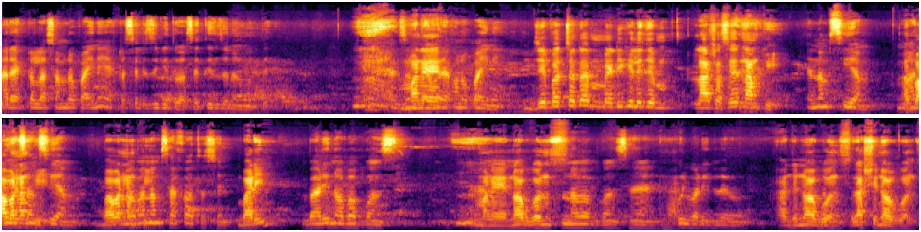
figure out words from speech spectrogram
আর একটা লাশ আমরা পাইনি একটা ছেলে জীবিত আছে তিনজনের মধ্যে। মানে- এখনও পাইনি। যে বাচ্চাটা মেডিকেলে যে লাশ আছে নাম কি? এর নাম সিয়াম। বাবার নাম কি? সিয়াম। বাবার নাম বাবার? নাম সাখাওয়াত হোসেন। বাড়ি? বাড়ি নবাবগঞ্জ। মানে নবগঞ্জ নবাবগঞ্জ হ্যাঁ ফুলবাড়ির আর নবগঞ্জ রাজশাহী নবগঞ্জ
